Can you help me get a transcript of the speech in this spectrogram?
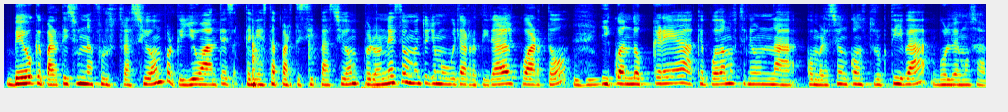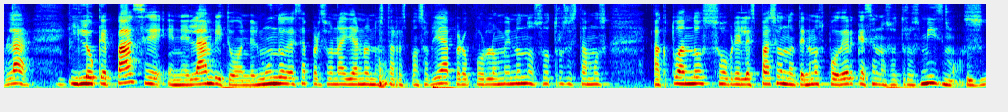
Veo que para ti es una frustración porque yo antes tenía esta participación, pero en este momento yo me voy a retirar al cuarto y cuando crea que podamos tener una conversación constructiva, volvemos a hablar. Y lo que pase en el ámbito, en el mundo de esa persona ya no es nuestra responsabilidad, pero por lo menos nosotros estamos actuando sobre el espacio donde tenemos poder, que es en nosotros mismos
